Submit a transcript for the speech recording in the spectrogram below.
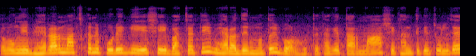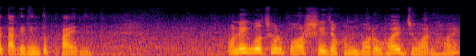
এবং এই ভেড়ার মাঝখানে পড়ে গিয়ে সেই বাচ্চাটি ভেড়াদের মতোই বড় হতে থাকে। তার মা সেখান থেকে চলে যায়, তাকে কিন্তু পায়নি। অনেক বছর পর সে যখন বড় হয়, জোয়ান হয়,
